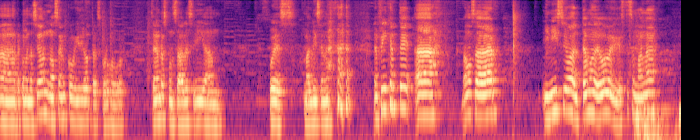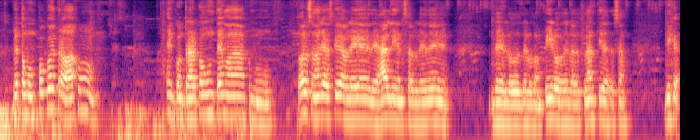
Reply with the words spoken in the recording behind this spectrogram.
uh, recomendación, no sean covidiotas, por favor. Sean responsables y pues malicen. en fin, gente, uh, vamos a dar inicio al tema de hoy. Esta semana me tomó un poco de trabajo encontrar como un tema como todas las semanas ya ves que hablé de aliens, hablé de de los, de los vampiros, de la Atlántida, o sea, dije,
